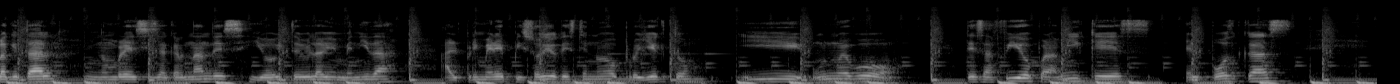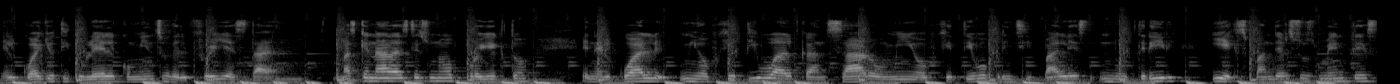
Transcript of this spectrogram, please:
Hola, ¿qué tal? Mi nombre es Isaac Hernández y hoy te doy la bienvenida al primer episodio de este nuevo proyecto y un nuevo desafío para mí que es el podcast, el cual yo titulé El comienzo del freestyle. Más que nada, este es un nuevo proyecto en el cual mi objetivo a alcanzar o mi objetivo principal es nutrir y expandir sus mentes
